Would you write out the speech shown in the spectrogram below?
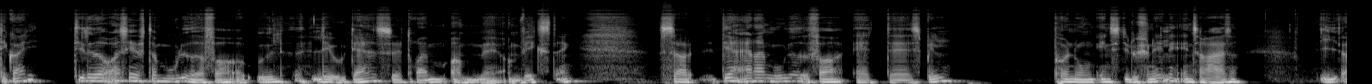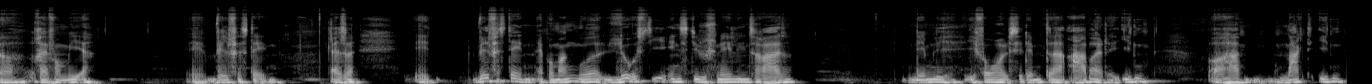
Det gør de. De leder også efter muligheder for at udleve deres øh, drømme om, øh, om vækst. Ikke? Så der er der en mulighed for at øh, spille på nogle institutionelle interesser i at reformere øh, velfærdsstaten. Altså, øh, velfærdsstaten er på mange måder låst i institutionelle interesser, nemlig i forhold til dem, der arbejder i den og har magt i den.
